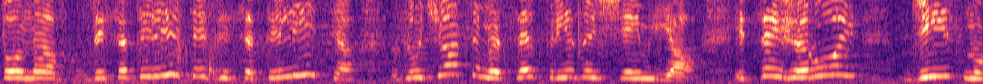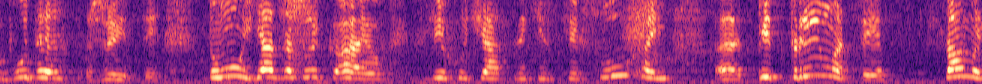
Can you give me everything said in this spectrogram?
то на десятиліття і десятиліття звучатиме це прізвище ім'я. І цей герой дійсно буде жити. Тому я закликаю всіх учасників цих слухань е, підтримати саме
